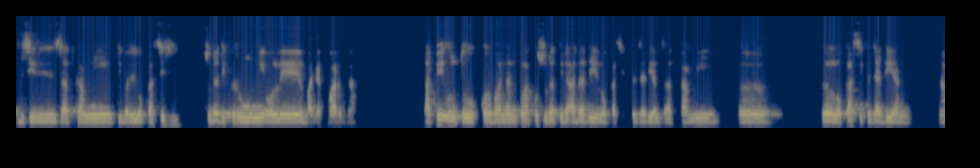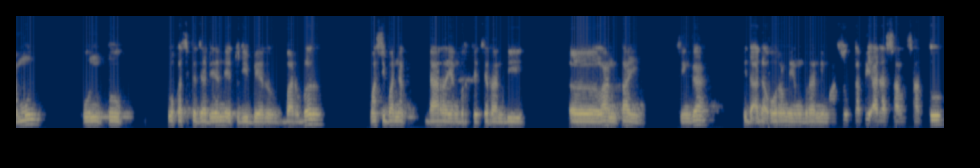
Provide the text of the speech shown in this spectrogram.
di sini saat kami tiba di lokasi sudah dikerumuni oleh banyak warga. Tapi untuk korban dan pelaku sudah tidak ada di lokasi kejadian saat kami eh, ke lokasi kejadian. Namun untuk lokasi kejadian yaitu di Barber masih banyak darah yang berceceran di eh, lantai. Sehingga tidak ada orang yang berani masuk tapi ada salah satu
